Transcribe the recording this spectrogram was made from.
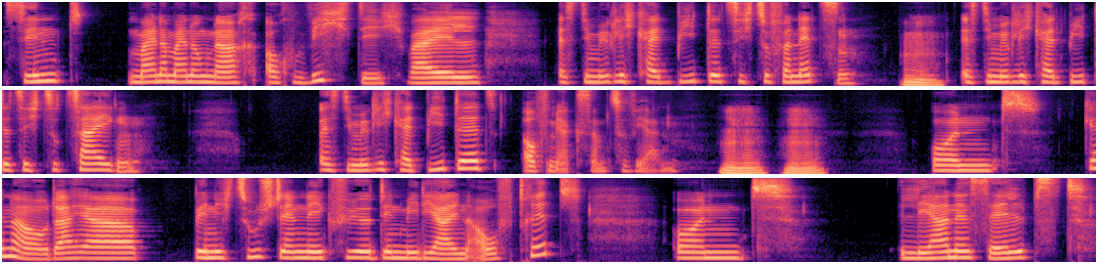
sind meiner Meinung nach auch wichtig, weil es die Möglichkeit bietet, sich zu vernetzen. Mhm. Es die Möglichkeit bietet, sich zu zeigen. Es die Möglichkeit bietet, aufmerksam zu werden. Mhm. Mhm. Und genau, daher bin ich zuständig für den medialen Auftritt und lerne selbst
